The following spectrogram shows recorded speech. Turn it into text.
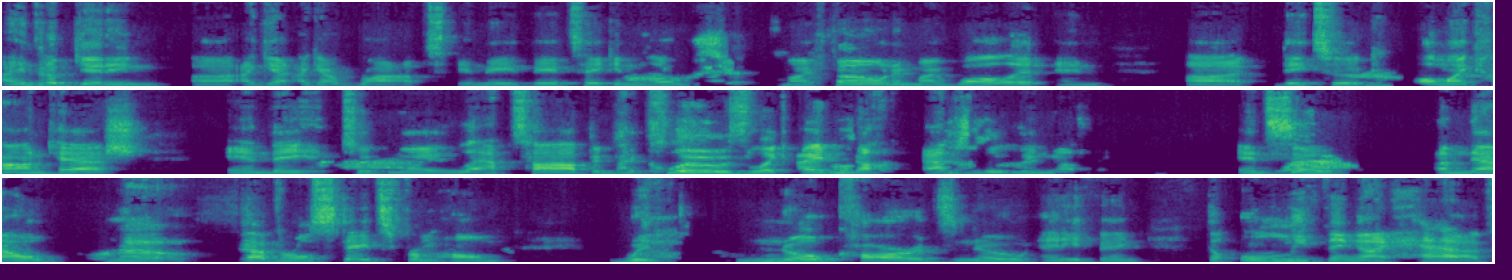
I ended up getting uh, I got I got robbed, and they they had taken oh, like, my phone and my wallet, and uh, they took mm. all my con cash, and they took my laptop and my clothes. Like I had oh, nothing, absolutely nothing. And wow. so I'm now oh, no. several states from home with no cards, no anything. The only thing I have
